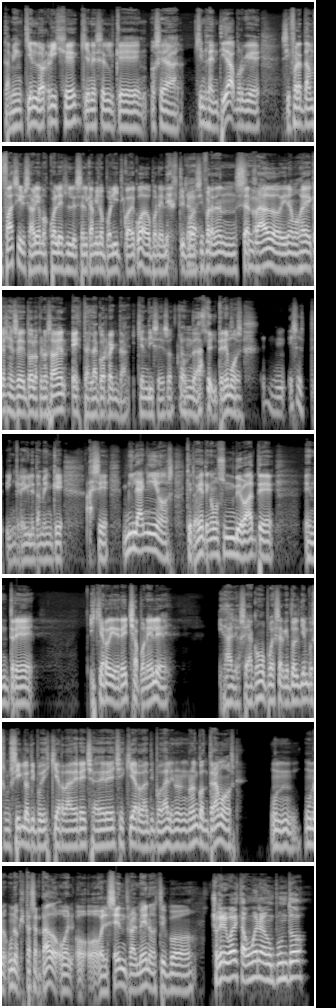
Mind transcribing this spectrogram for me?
También quién lo rige, quién es el que, o sea, quién es la entidad, porque si fuera tan fácil sabríamos cuál es el camino político adecuado, ponerle. Tipo, si fuera tan cerrado, diríamos, eh, cállense de todos los que no saben, esta es la correcta. ¿Quién dice eso? Y tenemos. Eso es increíble también, que hace mil años que todavía tengamos un debate entre izquierda y derecha, ponele. Y dale, o sea, ¿cómo puede ser que todo el tiempo es un ciclo tipo de izquierda, derecha, derecha, izquierda? Tipo, dale, no, encontramos un, uno, que está acertado, o, el centro al menos, tipo. Yo creo que igual está bueno en algún punto,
